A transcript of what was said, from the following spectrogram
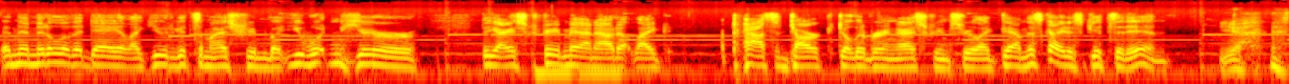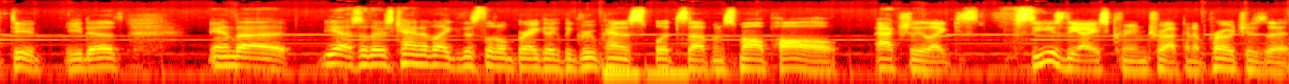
in the middle of the day, like you would get some ice cream, but you wouldn't hear the ice cream man out at like past dark delivering ice cream. So you're like, damn, this guy just gets it in. Yeah, dude, he does. And uh yeah, so there's kind of like this little break, like the group kind of splits up, and Small Paul actually like sees the ice cream truck and approaches it,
